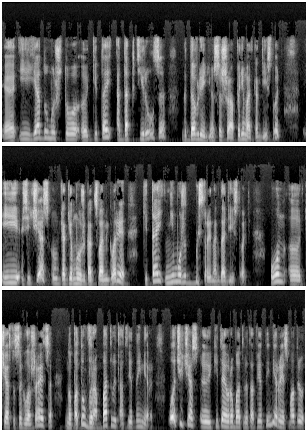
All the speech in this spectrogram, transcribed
И я думаю, что Китай адаптировался к давлению США, понимает, как действовать. И сейчас, как мы уже как с вами говорили, Китай не может быстро иногда действовать. Он часто соглашается, но потом вырабатывает ответные меры. Вот сейчас Китай вырабатывает ответные меры. Я смотрю,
